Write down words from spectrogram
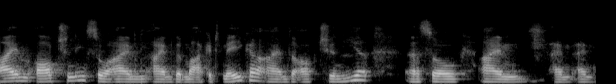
I'm auctioning. So I'm, I'm the market maker, I'm the auctioneer. Uh, so I'm, I'm, I'm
